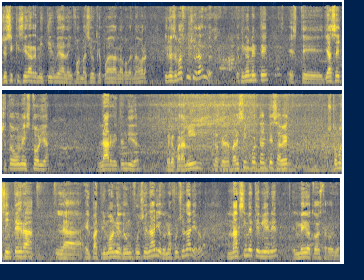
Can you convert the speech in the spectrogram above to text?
yo sí quisiera remitirme a la información que pueda dar la gobernadora y los demás funcionarios, que finalmente este, ya se ha hecho toda una historia larga y tendida, pero para mí lo que me parece importante es saber pues, cómo se integra el patrimonio de un funcionario, de una funcionaria, ¿no? Máxime que viene en medio de todo este rollo.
